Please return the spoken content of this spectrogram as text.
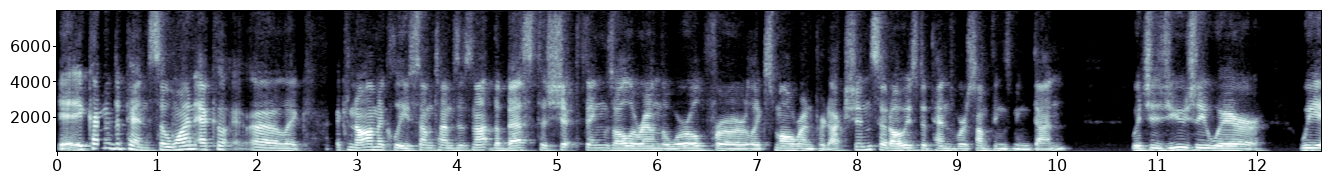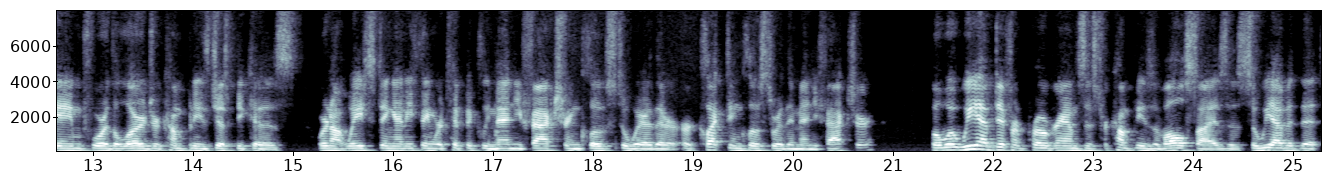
It, it kind of depends. So one, eco- uh, like economically, sometimes it's not the best to ship things all around the world for like small run production. So it always depends where something's being done, which is usually where we aim for the larger companies, just because we're not wasting anything. We're typically manufacturing close to where they're or collecting close to where they manufacture. But what we have different programs is for companies of all sizes. So we have it that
